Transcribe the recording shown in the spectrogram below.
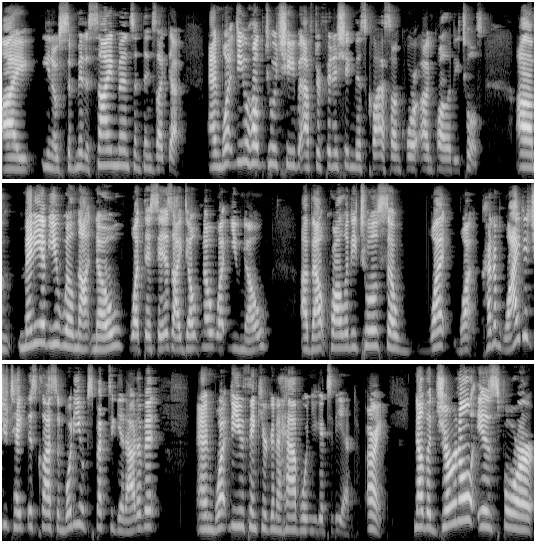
I, you know, submit assignments and things like that. And what do you hope to achieve after finishing this class on on quality tools? Um, many of you will not know what this is. I don't know what you know about quality tools. So what what kind of why did you take this class and what do you expect to get out of it? And what do you think you're going to have when you get to the end? All right. Now the journal is for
